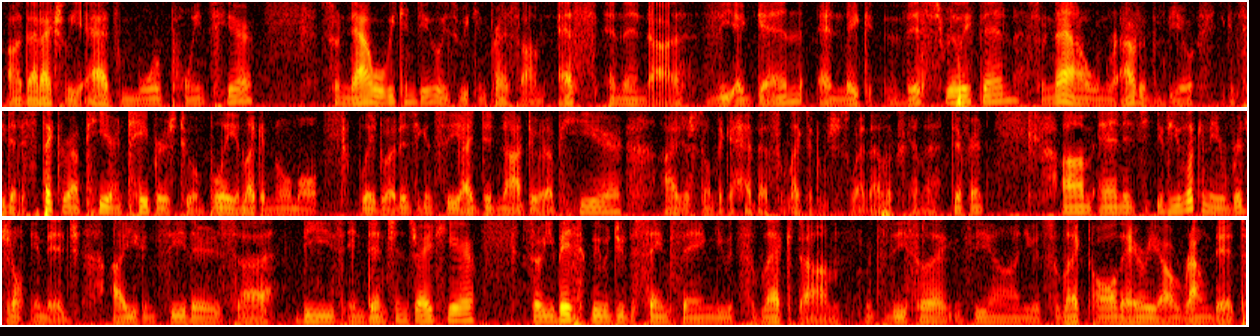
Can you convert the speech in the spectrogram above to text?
Uh, that actually adds more points here. So now what we can do is we can press um, S and then uh, Z again and make this really thin. So now when we're out of the view, you can see that it's thicker up here and tapers to a blade like a normal blade would. As you can see, I did not do it up here. I just don't think I had that selected, which is why that looks kind of different. Um, and if you look in the original image, uh, you can see there's uh, these indentions right here. So you basically would do the same thing. You would select um, with Z select Z on. You would select all the area around it,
